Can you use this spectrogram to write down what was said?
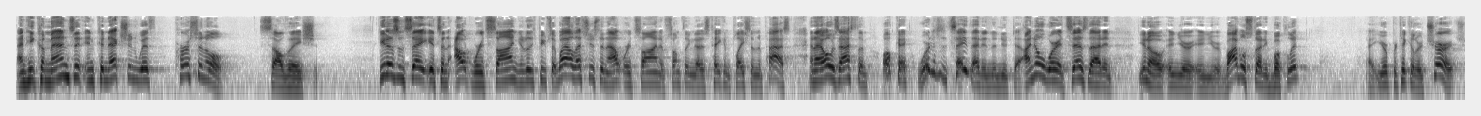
And He commands it in connection with personal salvation. He doesn't say it's an outward sign. You know, these people say, well, that's just an outward sign of something that has taken place in the past. And I always ask them, okay, where does it say that in the New Testament? I know where it says that in, you know, in, your, in your Bible study booklet at your particular church.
